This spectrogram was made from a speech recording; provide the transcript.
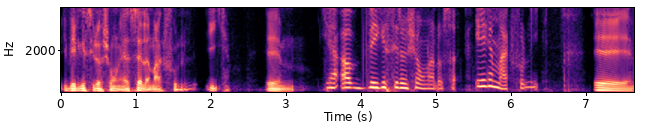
i hvilke situationer jeg selv er magtfuld i. Øhm, Ja, og hvilke situationer er du så ikke magtfuld i? øh,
